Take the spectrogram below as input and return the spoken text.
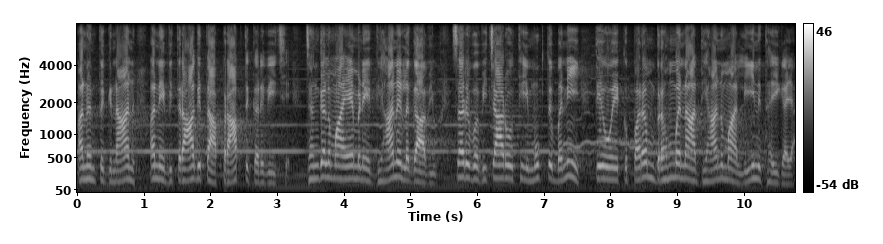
અનંત જ્ઞાન અને વિતરાગતા પ્રાપ્ત કરવી છે. જંગલમાં એમણે ધ્યાન લગાવ્યું, સર્વ વિચારોથી મુક્ત બની તેઓ એક પરમ બ્રહ્મના ધ્યાનમાં લીન થઈ ગયા.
